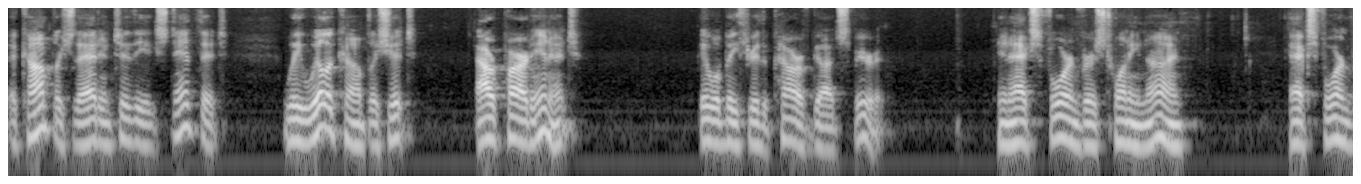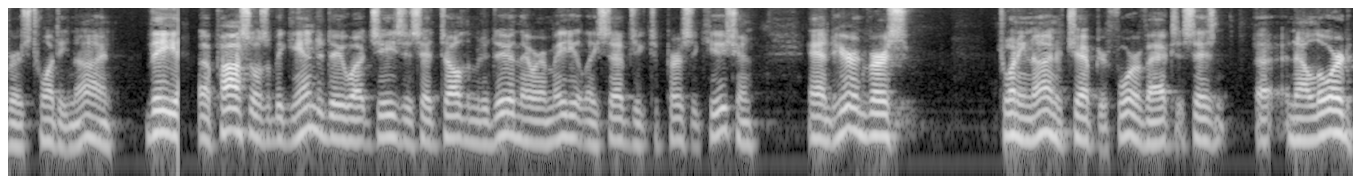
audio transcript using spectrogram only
accomplish that, and to the extent that we will accomplish it, our part in it it will be through the power of God's Spirit. In Acts 4 and verse 29, Acts 4 and verse 29, the apostles began to do what Jesus had told them to do, and they were immediately subject to persecution. And here in verse 29 of chapter 4 of Acts, it says, uh, Now, Lord,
